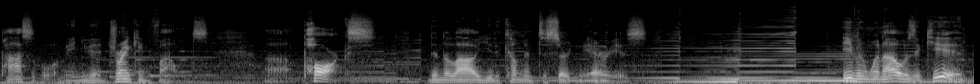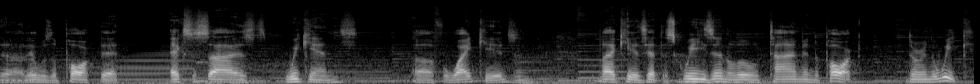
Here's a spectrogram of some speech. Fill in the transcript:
possible. I mean, you had drinking fountains, uh, parks didn't allow you to come into certain areas. Even when I was a kid, uh, there was a park that exercised weekends uh, for white kids, and black kids had to squeeze in a little time in the park during the week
